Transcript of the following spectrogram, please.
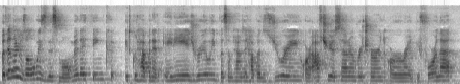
But then there's always this moment, I think it could happen at any age really, but sometimes it happens during or after your Saturn return or right before that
